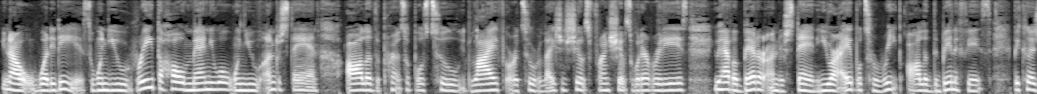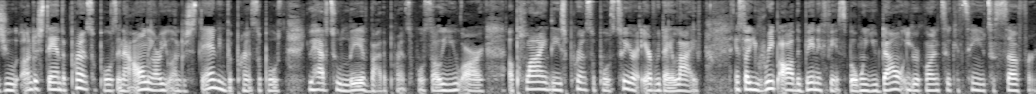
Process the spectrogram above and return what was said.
you know, what it is. When you read the whole manual, when you understand all of the principles to life or to relationships, friendships, whatever it is, you have a better understanding. You are able to reap all of the benefits because you understand the principles. And not only are you understanding the principles, you have to live by the principles. So you are applying these principles to your everyday life. And so you reap all the benefits, but when you don't, you're going to continue to suffer.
